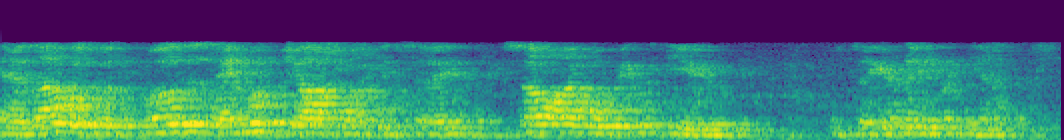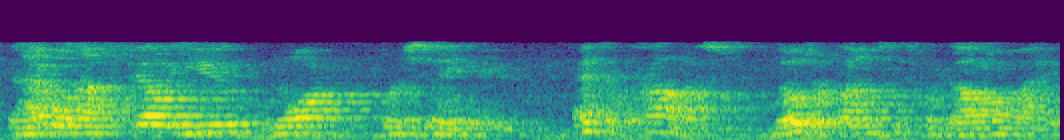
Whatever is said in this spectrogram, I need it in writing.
And As I was with Moses and with Joshua, I can say, so I will be with you, and say your name again, and I will not fail you nor forsake you. That's a promise. Those are promises from God Almighty.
